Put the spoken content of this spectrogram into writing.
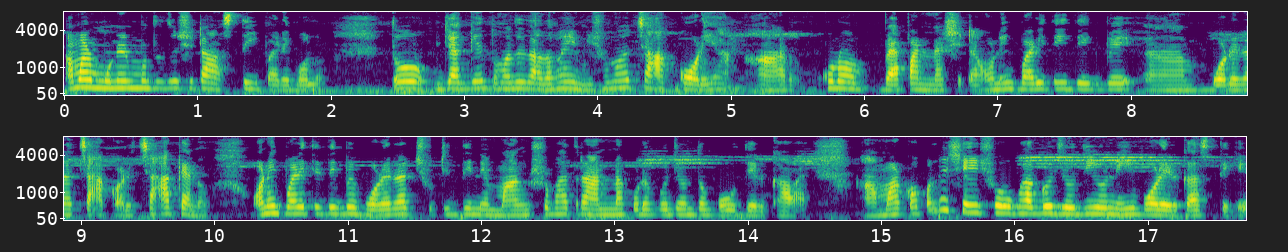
আমার মনের মধ্যে তো সেটা আসতেই পারে, বলো। তো যাকে তোমাদের দাদাভাই এমনি সময় চা করে, আর কোনো ব্যাপার না সেটা। অনেক বাড়িতেই দেখবে বরেরা চা করে। চা কেন? অনেক বাড়িতে দেখবে বরেরা ছুটির দিনে মাংস ভাত রান্না করে পর্যন্ত বউদের খাওয়ায়। আমার কপালে সেই সৌভাগ্য যদিও নেই বরের কাছ থেকে।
